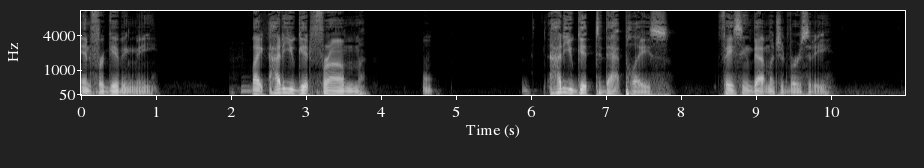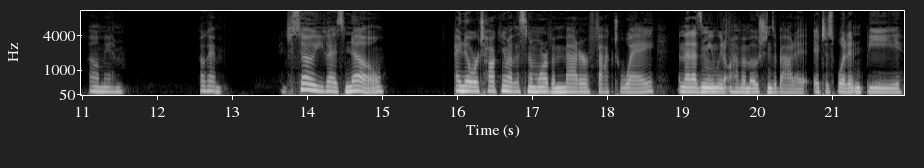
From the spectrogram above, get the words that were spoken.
and forgiving me. Mm-hmm. Like, how do you get from, how do you get to that place facing that much adversity? Oh man. Okay. And just so you guys know, I know we're talking about this in a more of a matter of fact way, and that doesn't mean we don't have emotions about it. It just wouldn't be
